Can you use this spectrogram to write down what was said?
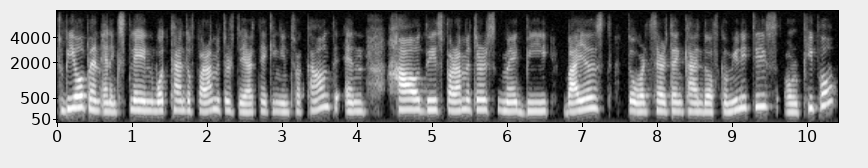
to be open and explain what kind of parameters they are taking into account and how these parameters might be biased towards certain kind of communities or people.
